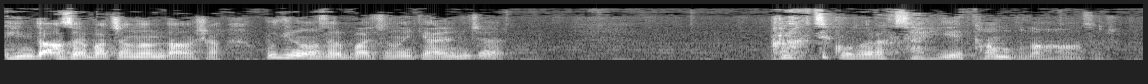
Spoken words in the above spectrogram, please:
indi Azərbaycandan danışaq. Bu gün Azərbaycana gəlincə praktik olaraq səhiyyə tam buna hazır.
